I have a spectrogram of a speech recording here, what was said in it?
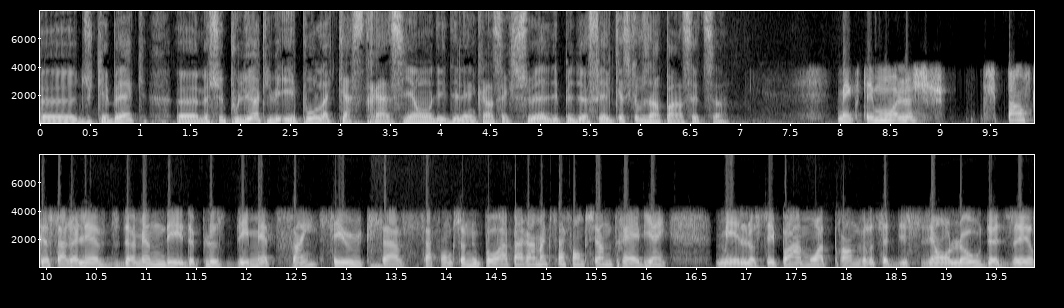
euh, du Québec. Euh, Monsieur Pouliot, lui, est pour la castration des délinquants sexuels, des pédophiles. Qu'est-ce que vous en pensez de ça? Mais écoutez, moi, là, je je pense que ça relève du domaine des, de plus des médecins. C'est eux qui savent si ça fonctionne ou pas. Apparemment que ça fonctionne très bien. Mais là, c'est pas à moi de prendre cette décision-là ou de dire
